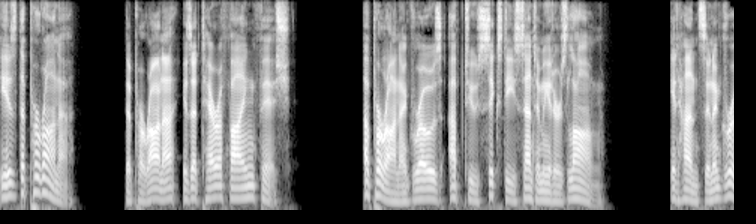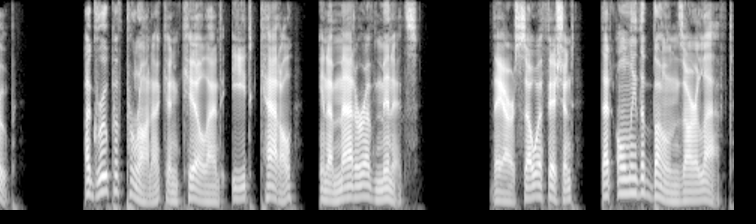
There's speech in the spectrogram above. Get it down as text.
is the piranha. The piranha is a terrifying fish. A piranha grows up to 60 centimeters long. It hunts in a group. A group of piranha can kill and eat cattle in a matter of minutes. They are so efficient that only the bones are left.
